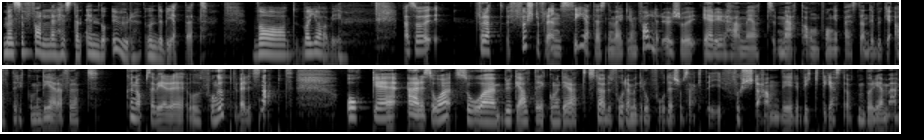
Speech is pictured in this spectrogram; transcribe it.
men så faller hästen ändå ur under betet. Vad, vad gör vi? Alltså, för att först och främst se att hästen verkligen faller ur så är det ju det här med att mäta omfånget på hästen. Det brukar jag alltid rekommendera för att kunna observera det och fånga upp det väldigt snabbt. Och eh, är det så så brukar jag alltid rekommendera att stödet fodra med grovfoder som sagt i första hand. Det är det viktigaste att man börjar med.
